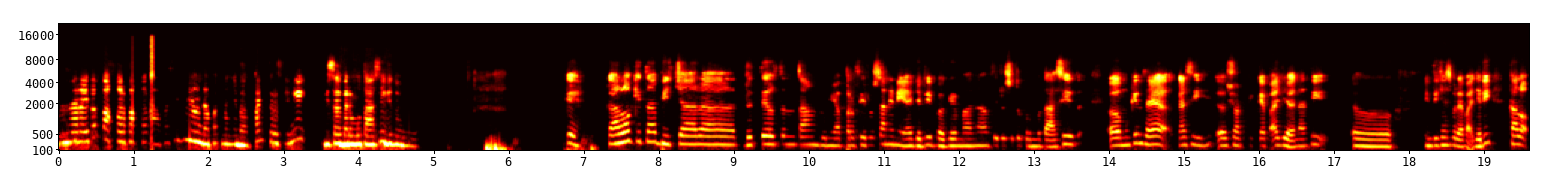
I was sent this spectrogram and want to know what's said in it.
Sebenarnya itu faktor-faktor apa sih Bu yang dapat menyebabkan virus ini bisa bermutasi gitu Bu? Oke, kalau kita bicara detail tentang dunia pervirusan ini ya, jadi bagaimana virus itu bermutasi, uh, mungkin saya kasih uh, short recap aja nanti uh, intinya seperti apa. Jadi kalau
